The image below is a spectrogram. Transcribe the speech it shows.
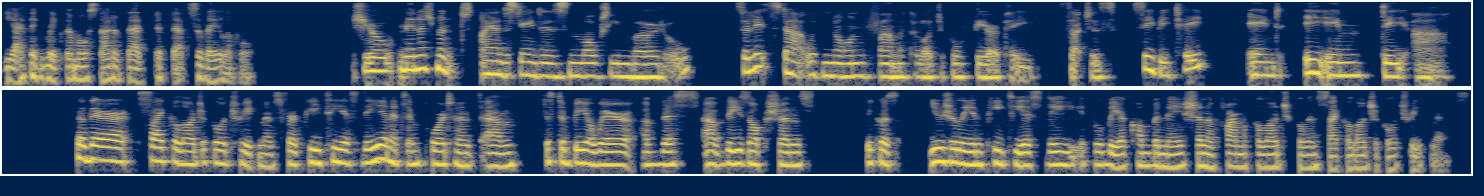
yeah, I think make the most out of that if that's available. Cheryl, management, I understand, is multimodal. So let's start with non pharmacological therapy, such as CBT and EMDR. So there are psychological treatments for PTSD, and it's important um, just to be aware of this of these options because usually in PTSD, it will be a combination of pharmacological and psychological treatments.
